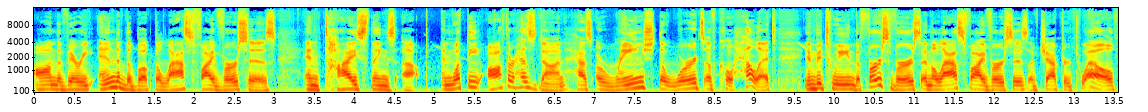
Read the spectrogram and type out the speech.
on the very end of the book, the last five verses, and ties things up. And what the author has done has arranged the words of Kohelet in between the first verse and the last five verses of chapter 12.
